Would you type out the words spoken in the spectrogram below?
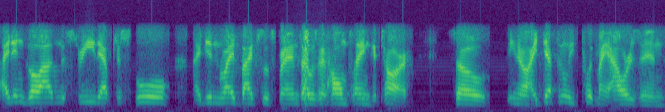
I didn't go out in the street after school. I didn't ride bikes with friends. I was at home playing guitar. So you know, I definitely put my hours in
